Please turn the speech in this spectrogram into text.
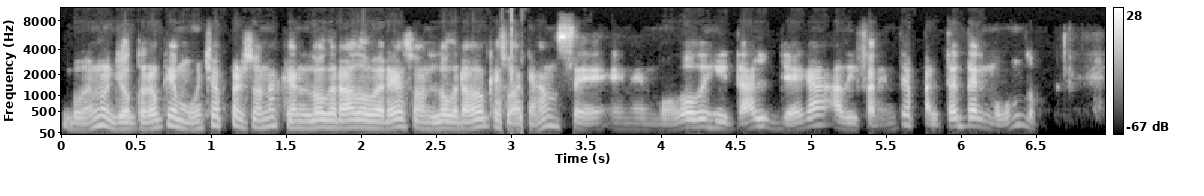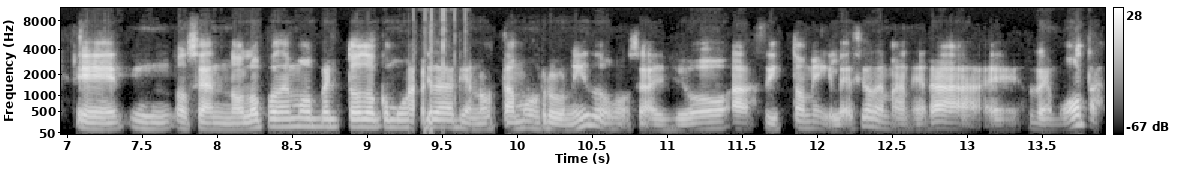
Bueno, yo creo que muchas personas que han logrado ver eso han logrado que su alcance en el modo digital llega a diferentes partes del mundo. Eh, o sea, no lo podemos ver todo como una vida que no estamos reunidos. O sea, yo asisto a mi iglesia de manera remota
